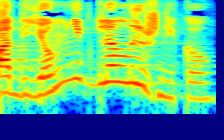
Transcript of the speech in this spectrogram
Подъемник для лыжников.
